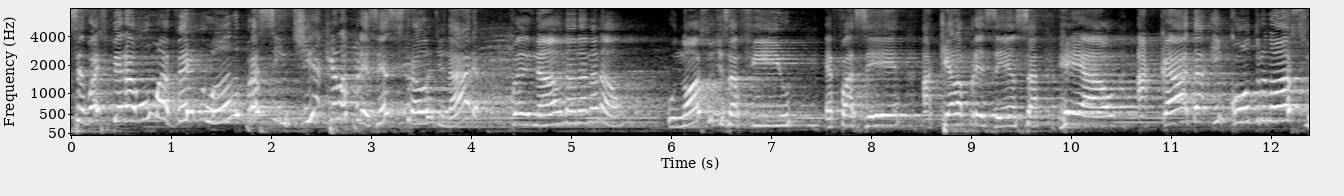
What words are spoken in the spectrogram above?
Você vai esperar uma vez no ano para sentir aquela presença extraordinária? Falei, não, não, não, não, não. O nosso desafio é fazer aquela presença real a cada encontro nosso.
